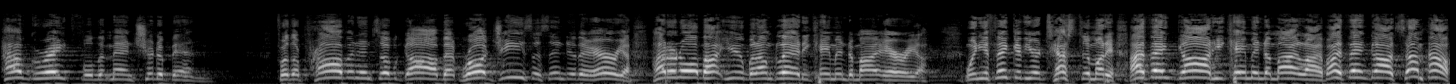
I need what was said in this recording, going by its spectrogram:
How grateful that man should have been for the providence of God that brought Jesus into their area. I don't know about you, but I'm glad he came into my area. When you think of your testimony, I thank God he came into my life. I thank God somehow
